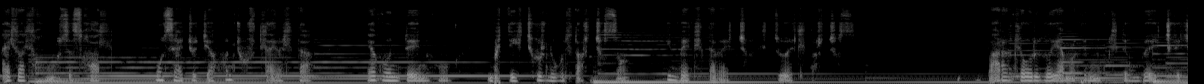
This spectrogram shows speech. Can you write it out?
аль болох хүмүүсээс хол хүмүүсийн хажууд явах нь ч хүртэл аюултай. Яг үндэ энэ хүн нэмэгтэй ичгэр нүгэлд орчихсон. Тийм байдалтай байж хэцүү байдалд орчихсон. Бараг л өөрийгөө ямар хэм нүгэлтэй хүн байж гэж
